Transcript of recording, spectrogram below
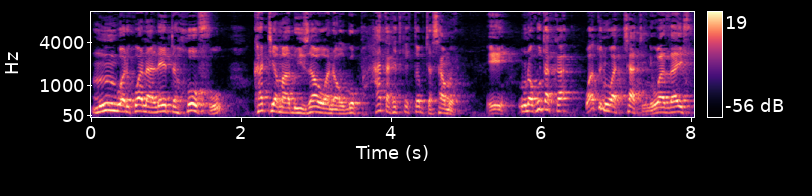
Mungu alikuwa analeta hofu kati ya maadui zao wanaogopa hata katika kitabu cha Samuel. Eh, unakuta ka, watu ni wachache, ni wadhaifu,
